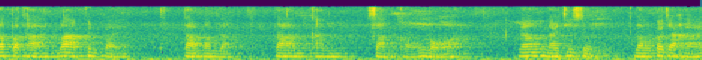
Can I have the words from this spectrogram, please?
รับประทานมากขึ้นไป ตามลำดับตามคำสั่งของหมอ แล้วในที่สุด เราก็จะหาย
